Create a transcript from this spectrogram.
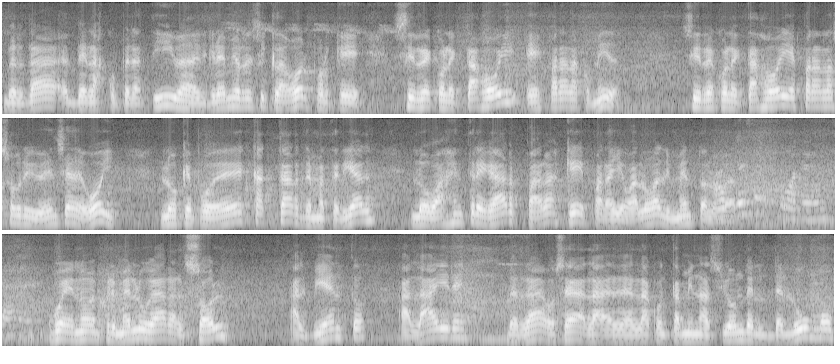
¿verdad? De las cooperativas, del gremio reciclador, porque si recolectas hoy es para la comida, si recolectas hoy es para la sobrevivencia de hoy. Lo que puedes captar de material lo vas a entregar para qué? Para llevar los alimentos al hogar. ¿A qué se Bueno, en primer lugar al sol, al viento, al aire, ¿verdad? O sea, la, contaminación del, del humo,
